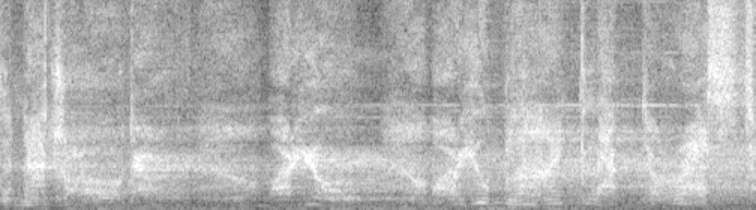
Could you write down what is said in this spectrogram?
The natural order. Are you, are you blind like the rest?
